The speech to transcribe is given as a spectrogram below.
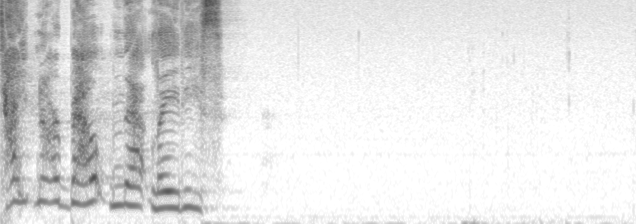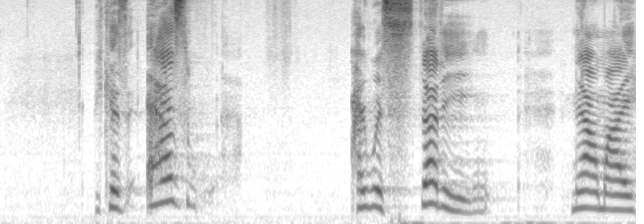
Tighten our belt in that, ladies. Because as I was studying, now my,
